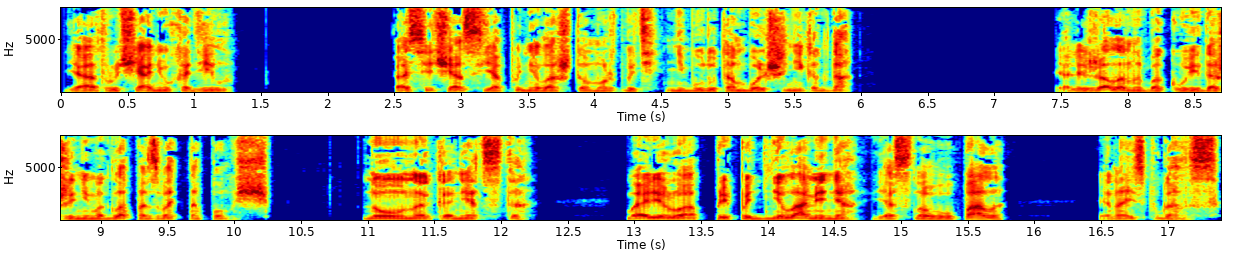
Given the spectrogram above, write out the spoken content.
я от ручья не уходил. А сейчас я поняла, что, может быть, не буду там больше никогда. Я лежала на боку и даже не могла позвать на помощь. Ну, наконец-то! Мэри Руа приподняла меня, я снова упала, и она испугалась.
